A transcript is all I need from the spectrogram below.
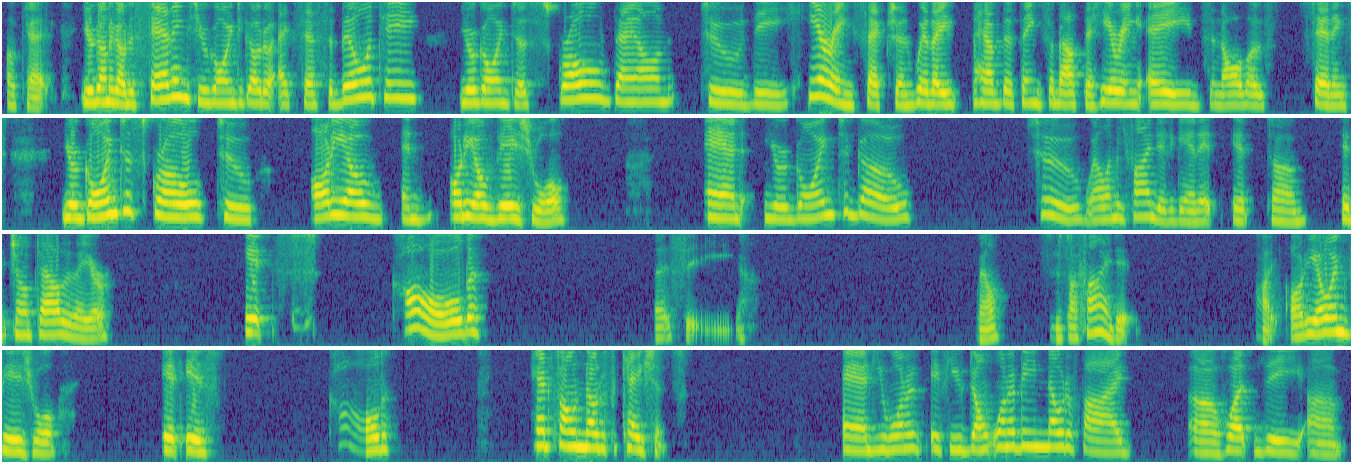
okay. You're going to go to settings. You're going to go to accessibility. You're going to scroll down to the hearing section where they have the things about the hearing aids and all those settings. You're going to scroll to audio and audio visual and you're going to go to well let me find it again. It it um, it jumped out of there. It's called let's see. Well as soon as i find it right audio and visual it is called headphone notifications and you want to if you don't want to be notified uh, what the um,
